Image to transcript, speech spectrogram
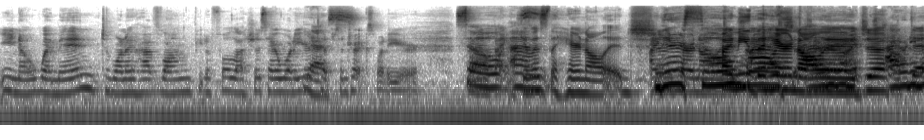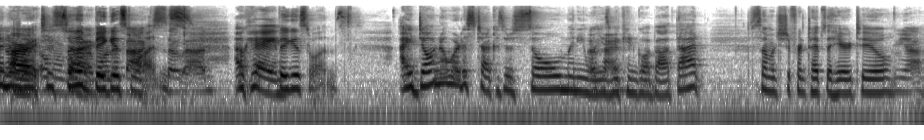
you know women to want to have long, beautiful, luscious hair. What are your Yes. tips and tricks? What are your So um, Give us the hair knowledge. I need hair so knowledge. I need the much. hair I don't- knowledge. I don't even know All where right, to so start. the I want it biggest ones. So bad. okay. Biggest ones. I don't know where to start because there's so many ways Okay. we can go about that. So much different types of hair too. Yeah.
